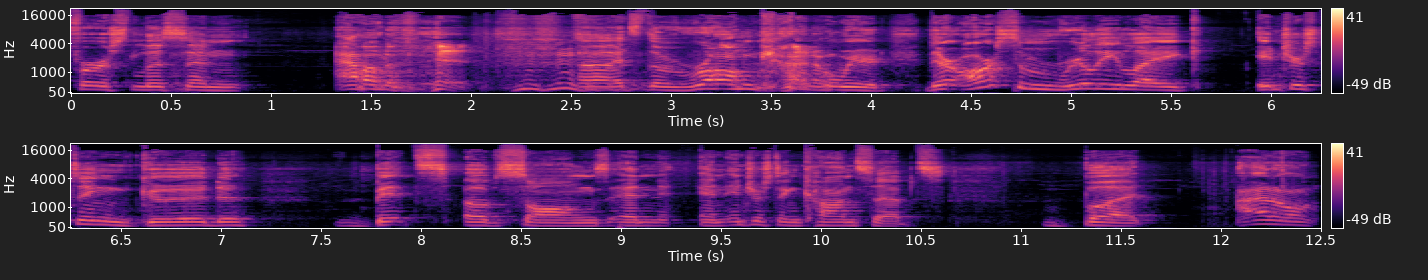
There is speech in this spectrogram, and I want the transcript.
First listen out of it. uh, it's the wrong kind of weird. There are some really like interesting, good bits of songs and and interesting concepts, but I don't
